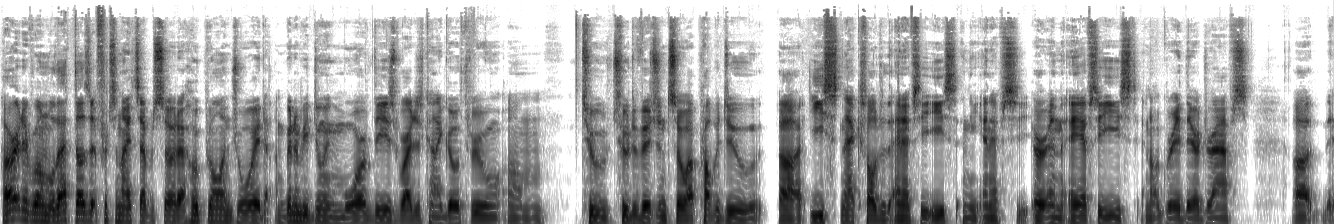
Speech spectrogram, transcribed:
All right, everyone. Well, that does it for tonight's episode. I hope you all enjoyed. I'm going to be doing more of these where I just kind of go through um, two two divisions. So I'll probably do uh, East next. I'll do the NFC East and the NFC or in the AFC East, and I'll grade their drafts. Uh, I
